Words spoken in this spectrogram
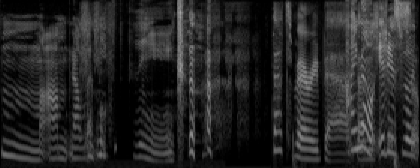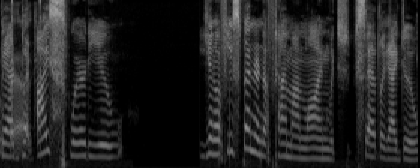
Hmm. Um. Now let me think. That's very bad. I know it is really so bad, but I swear to you, you know, if you spend enough time online, which sadly I do,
